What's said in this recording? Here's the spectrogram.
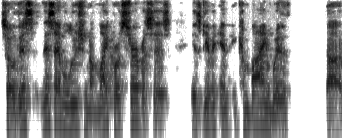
So this this evolution of microservices is given and combined with uh,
